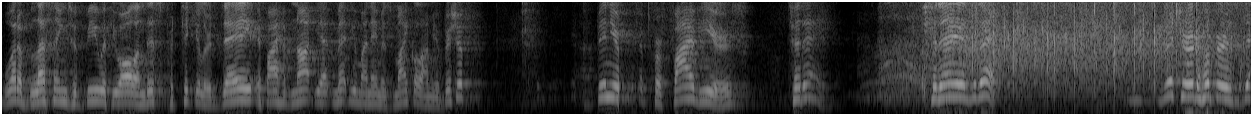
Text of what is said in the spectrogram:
What a blessing to be with you all on this particular day. If I have not yet met you, my name is Michael. I'm your bishop. I've been your bishop for five years today. Today is the day. Richard Hooker's day.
